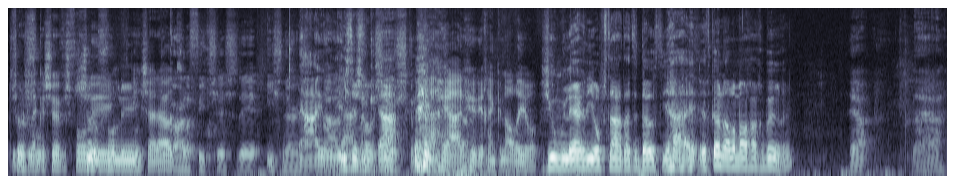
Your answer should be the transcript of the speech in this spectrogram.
Surf, lekker service surf volley, volley. inside De. Karlovic's, de Isner. Ja, joh, Ja, van- ja. service knallen. Ja, ja die, die gaan knallen, joh. Jules Muller die opstaat uit de dood. Ja, het kan allemaal gaan gebeuren. Ja, nou ja.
